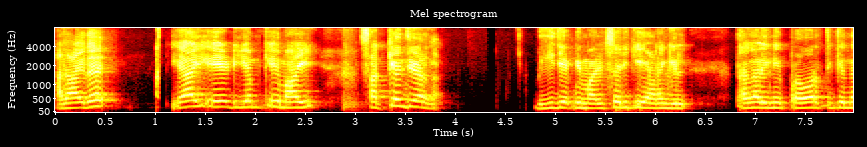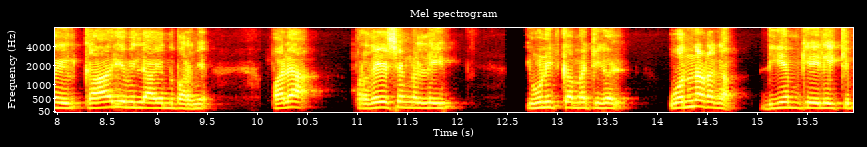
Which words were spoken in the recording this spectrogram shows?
അതായത് A I A D M കെയുമായി സഖ്യം ചേർന്ന് ബി ജെ പി മത്സരിക്കുകയാണെങ്കിൽ തങ്ങൾ ഇനി പ്രവർത്തിക്കുന്നതിൽ കാര്യമില്ല എന്ന് പറഞ്ഞ് പല പ്രദേശങ്ങളിലെയും യൂണിറ്റ് കമ്മിറ്റികൾ ഒന്നടങ്കം ഡി എം കെയിലേക്കും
